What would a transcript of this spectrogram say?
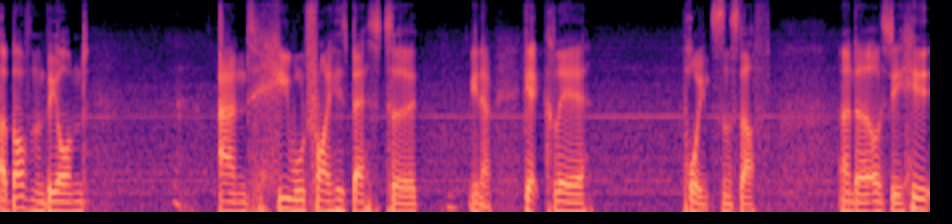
above and beyond, and he will try his best to, you know, get clear points and stuff. And uh, obviously, his,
